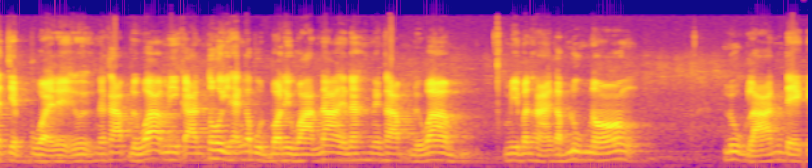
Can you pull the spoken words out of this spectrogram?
จะเจ็บป่วยเนี่ยนะครับ หรือว่ามีการโต้แย้งกับบุตรบริวารได้นะนะครับ หรือว่ามีปัญหากับลูกน้อง ลูกหลานเด็ก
